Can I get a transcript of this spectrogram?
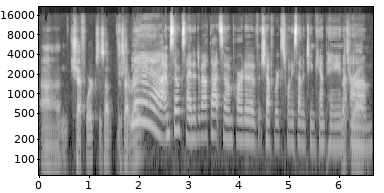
um, Chef Works. Is that is that right? Yeah, I'm so excited about that. So I'm part of ChefWorks 2017 campaign. That's rad. Um,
